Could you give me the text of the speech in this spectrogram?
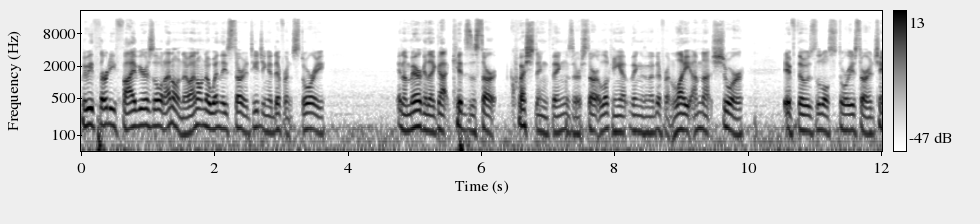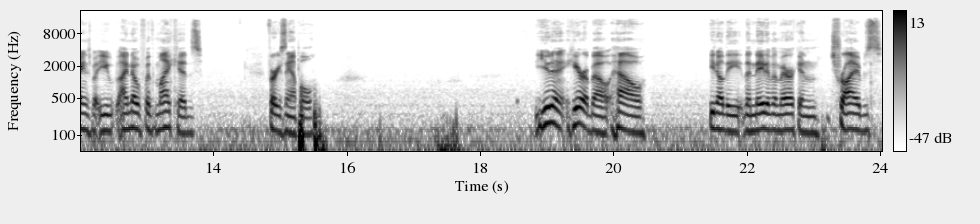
maybe 35 years old. I don't know. I don't know when they started teaching a different story in America that got kids to start questioning things or start looking at things in a different light. I'm not sure if those little stories started to change, but you, I know with my kids, for example, you didn't hear about how you know the the Native American tribes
